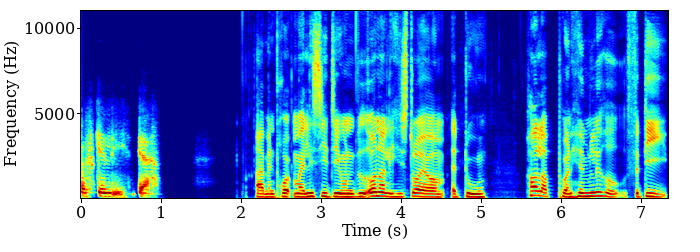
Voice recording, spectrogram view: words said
forskellige, ja. Ej, men prøv, må jeg lige sige, det er jo en vidunderlig historie om, at du holder på en hemmelighed, fordi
